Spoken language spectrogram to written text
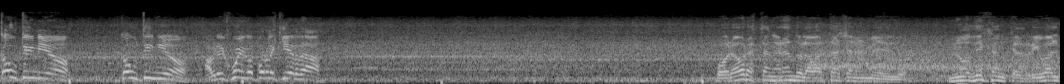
Coutinho. Coutinho. Abre el juego por la izquierda. Por ahora están ganando la batalla en el medio. No dejan que el rival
